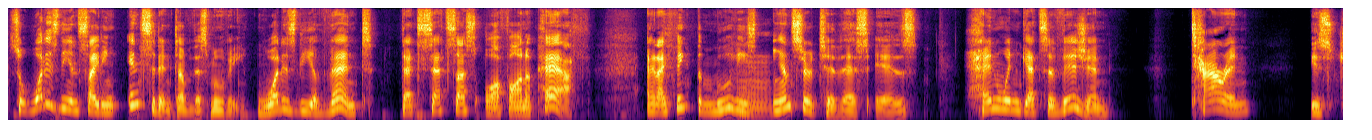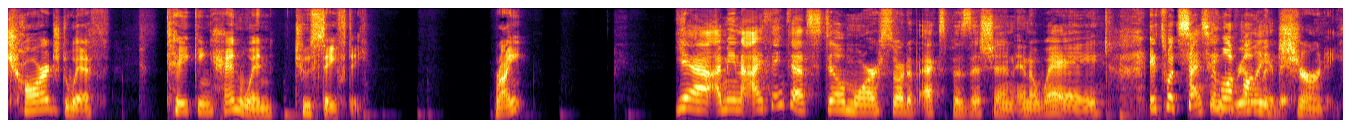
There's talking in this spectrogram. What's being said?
So what is the inciting incident of this movie? What is the event that sets us off on a path? And I think the movie's Hmm. answer to this is Hen Wen gets a vision. Taran is charged with taking Hen Wen to safety. Right? Yeah, I mean, I think that's still more sort of exposition in a way. It's what sets him off really on the, the- journey.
